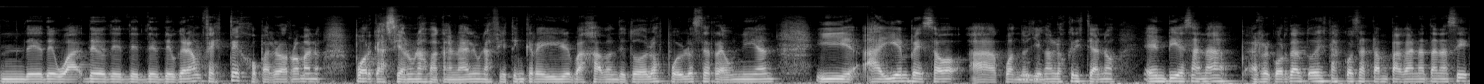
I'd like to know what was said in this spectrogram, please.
de, de, gran festejo para los romanos, porque hacían unas bacanales, una fiesta increíble, bajaban de todos los pueblos, se reunían. Y ahí empezó, a, cuando llegan los cristianos, empiezan a, recordar todas estas cosas tan paganas, tan así,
